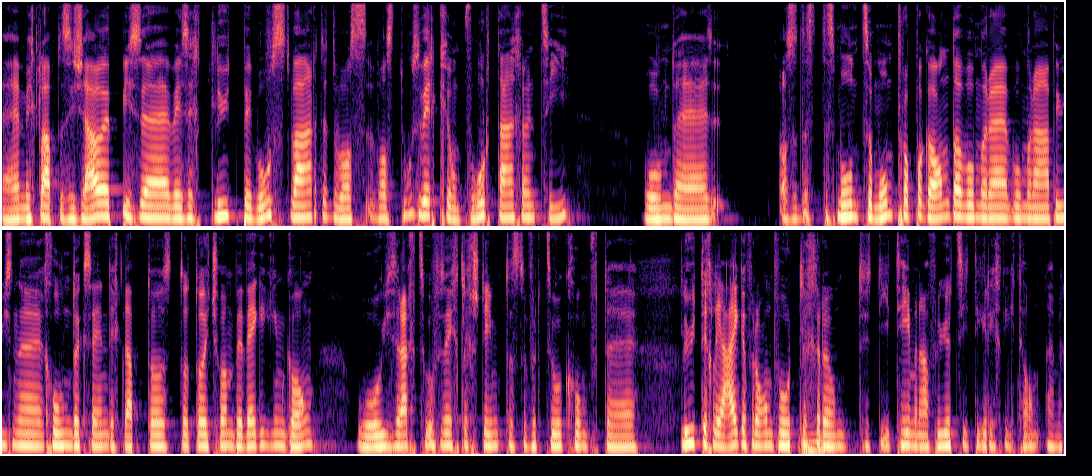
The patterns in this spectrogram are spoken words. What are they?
Ähm, ich glaube, das ist auch etwas, äh, wenn sich die Leute bewusst werden, was, was die Auswirkungen und die Vorteile können sein Und äh, also das, das Mund-zu-Mund-Propaganda, wo wir, äh, wo wir auch bei unseren Kunden sehen, ich glaube, da, da, da ist schon eine Bewegung im Gang, wo uns recht zuversichtlich stimmt, dass da für die Zukunft äh, die Leute ein bisschen eigenverantwortlicher mhm. und die Themen auch frühzeitig richtig in die Hand nehmen.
